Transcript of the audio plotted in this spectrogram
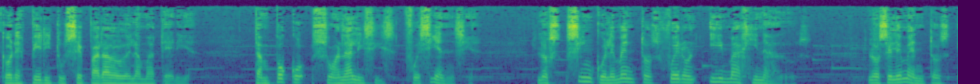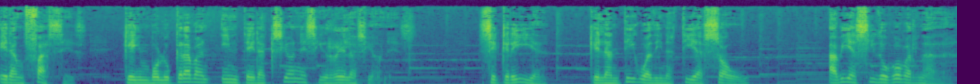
con espíritu separado de la materia. Tampoco su análisis fue ciencia. Los cinco elementos fueron imaginados. Los elementos eran fases que involucraban interacciones y relaciones. Se creía que la antigua dinastía Zhou había sido gobernada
